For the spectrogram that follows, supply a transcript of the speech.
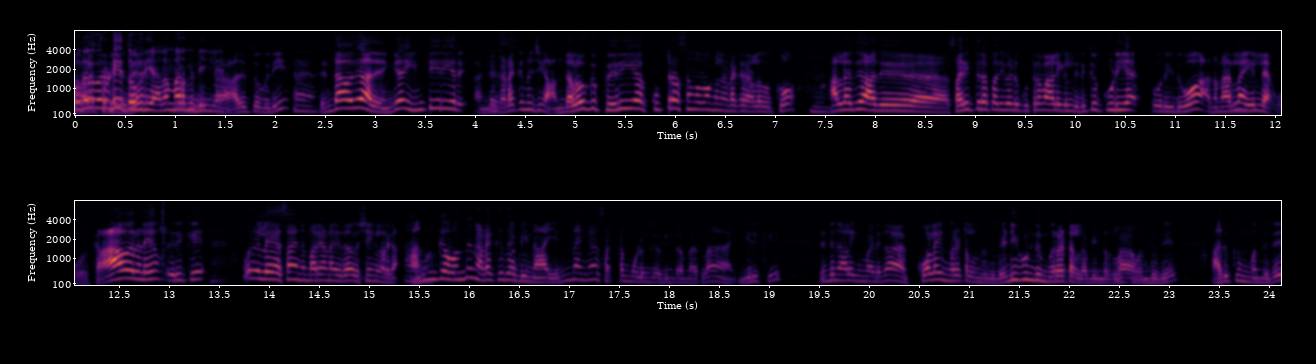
முதல்வருடைய. தொகுதி, அதை மறந்துட்டீங்களே. அது தொகுதி. ரெண்டாவது அது எங்க இன்டீரியர் அங்க கிடக்குன்னு வச்சுங்க அந்த அளவுக்கு பெரிய குற்ற சம்பவங்கள் நடக்கிற அளவுக்கோ அல்லது அது சரித்திர பதிவேடு குற்றவாளிகள் இருக்கக்கூடிய ஒரு இதுவோ அந்த மாதிரிலாம் இல்ல. ஒரு காவல் நிலையம் இருக்கு. ஒரு லேசா இந்த மாதிரியான ஏதாவது விஷயங்கள் நடக்கும். அங்க வந்து நடக்குது அப்படின்னா என்னங்க சட்டம் ஒழுங்கு அப்படின்ற மாதிரிலாம் இருக்கு. ரெண்டு நாளைக்கு முன்னாடி தான் கொலை மிரட்டல் வந்தது. வெடிகுண்டு மிரட்டல் அப்படின்றதுலாம் வந்தது. அதுக்கும் வந்தது.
